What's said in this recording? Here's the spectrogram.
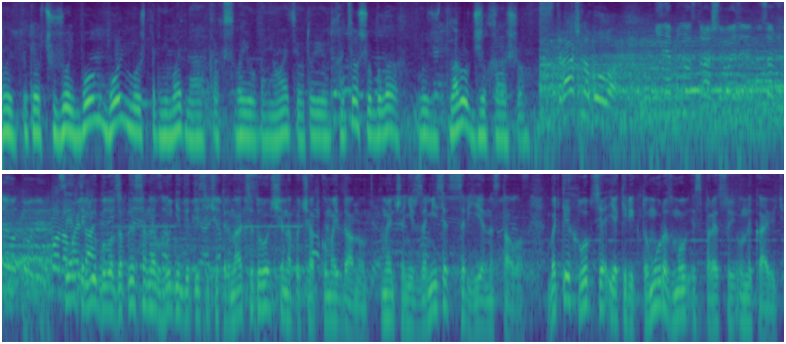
Ну, только чужой боль, боль можешь принимать на, как свою, понимаете. Вот он хотел, чтобы была, ну, народ жил хорошо. Страшно було. Ні, не було страшно, ми завжди готові. Це інтерв'ю було записане в грудні 2013-го, ще на початку майдану. Менше ніж за місяць Сергія не стало. Батьки хлопця, як і рік тому, розмов із пресою уникають.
